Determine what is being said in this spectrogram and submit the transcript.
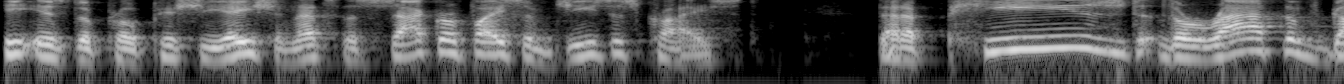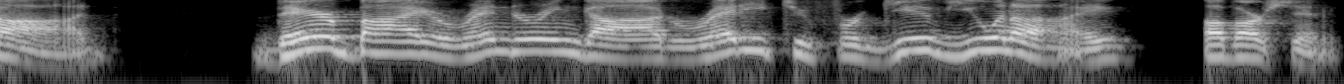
he is the propitiation. That's the sacrifice of Jesus Christ that appeased the wrath of God, thereby rendering God ready to forgive you and I of our sin.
